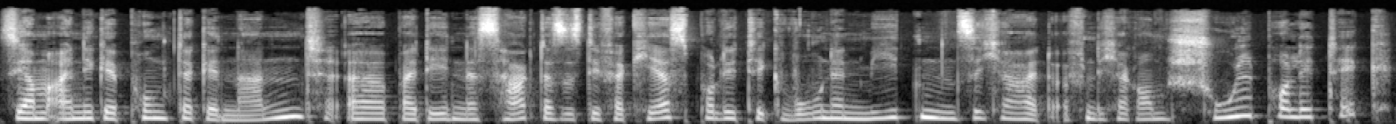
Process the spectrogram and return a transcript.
Sie haben einige Punkte genannt, äh, bei denen es hakt. Das ist die Verkehrspolitik, Wohnen, Mieten, Sicherheit, öffentlicher Raum, Schulpolitik.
